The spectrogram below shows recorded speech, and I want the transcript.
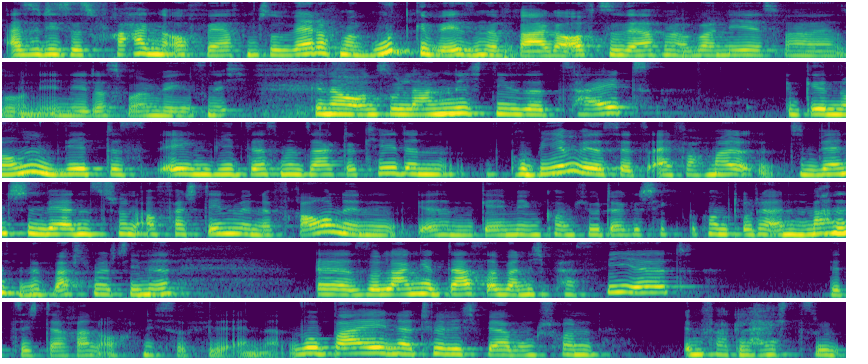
also dieses Fragen aufwerfen, so wäre doch mal gut gewesen, eine Frage aufzuwerfen, aber nee, es war so, nee, nee, das wollen wir jetzt nicht. Genau, und solange nicht diese Zeit genommen wird, dass irgendwie, dass man sagt, okay, dann probieren wir es jetzt einfach mal. Die Menschen werden es schon auch verstehen, wenn eine Frau einen ähm, Gaming-Computer geschickt bekommt oder ein Mann eine Waschmaschine. Äh, solange das aber nicht passiert, wird sich daran auch nicht so viel ändern. Wobei natürlich Werbung schon im Vergleich zu,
